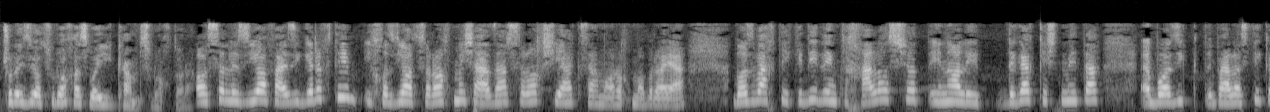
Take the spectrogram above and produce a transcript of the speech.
چرا این زیاد سوراخ است و این کم سوراخ داره؟ اصل زیاف ازی گرفتیم. این خود زیاد سراخ میشه از هر سراخش یک سمارق مبرایه باز وقتی که دیدیم که خلاص شد اینالی دیگه کشت میته بازی پلاستیک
